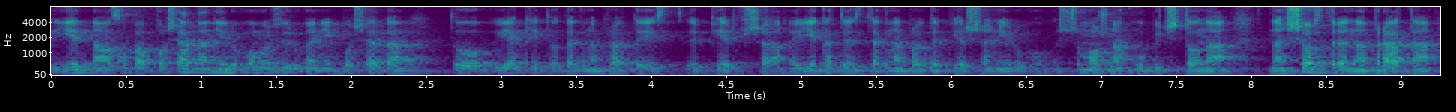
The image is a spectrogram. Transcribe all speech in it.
jedna osoba posiada nieruchomość, druga nie posiada, to jakie to tak naprawdę jest pierwsza, jaka to jest tak naprawdę pierwsza nieruchomość? Czy można kupić to na, na siostrę, na brata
